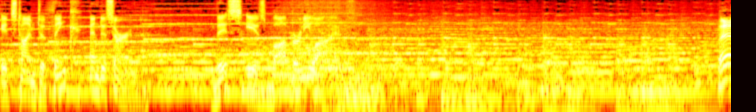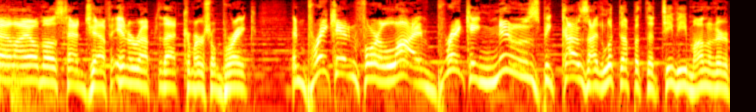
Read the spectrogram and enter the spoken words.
it's time to think and discern. This is Bob Burney Live. Well, I almost had Jeff interrupt that commercial break and break in for live breaking news because I looked up at the TV monitor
